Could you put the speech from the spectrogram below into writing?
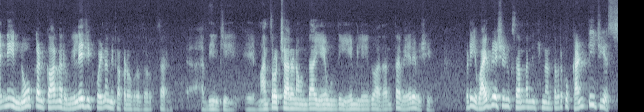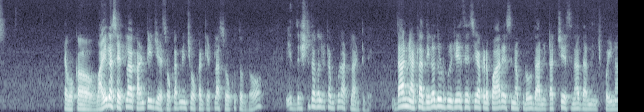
ఎనీ నూక్ అండ్ కార్నర్ విలేజ్కి పోయినా మీకు అక్కడ ఒకరు దొరుకుతారు. దీనికి ఏ మంత్రోచ్చారణ ఉందా ఏముంది ఏమి లేదు అదంతా వేరే విషయం. బట్ ఈ వైబ్రేషన్కి సంబంధించినంతవరకు కంటీజియస్. అంటే ఒక వైరస్ ఎట్లా కంటీజియస్ ఒకరి నుంచి ఒకరికి ఎట్లా సోకుతుందో ఈ దృష్టి తగలటం కూడా అట్లాంటిదే. దాన్ని అట్లా దిగదుడుపులు చేసేసి అక్కడ పారేసినప్పుడు దాన్ని టచ్ చేసినా దాని నుంచి పోయినా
